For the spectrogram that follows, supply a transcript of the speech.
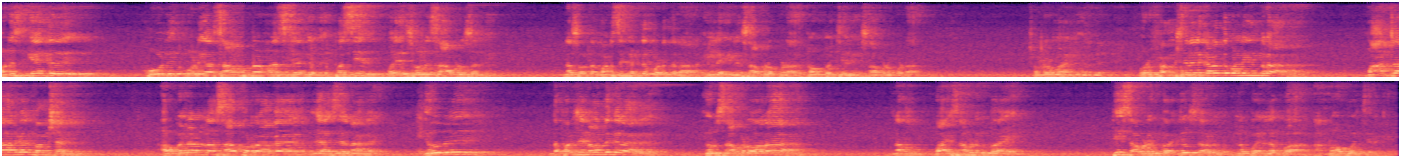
மனசு கேட்குது கோழி கோழியாக சாப்பிட்டா மனசு கேட்குது பசி வயிறு சொல்லி சாப்பிட சொல்லி. என்ன சொல்கிற மனசு கட்டுப்படுத்துகிறார் இல்லை இல்லை சாப்பிடக்கூடாது. நோம்பு வச்சு சாப்பிடக்கூடாது. சொல்கிறோமா இல்லையா ஒரு ஃபங்க்ஷனில் கலந்து கொள்கின்றார். மாற்றார்கள் ஃபங்க்ஷன் அவங்களாம் நல்லா சாப்பிட்றாங்க இதாக செய்கிறாங்க இவர் இந்த ஃபங்க்ஷன் கலந்துக்கிறாரு. இவர் சாப்பிடுவாரா? நான் பாய் சாப்பிடுங்க பாய். டீ சாப்பிடுங்க பாய். ஜூஸ் சாப்பிடுங்க. இல்லைப்பா இல்லைப்பா நான் நோம்பு வச்சுருக்கேன்.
